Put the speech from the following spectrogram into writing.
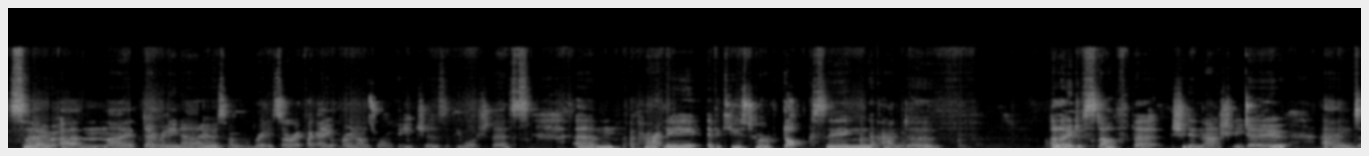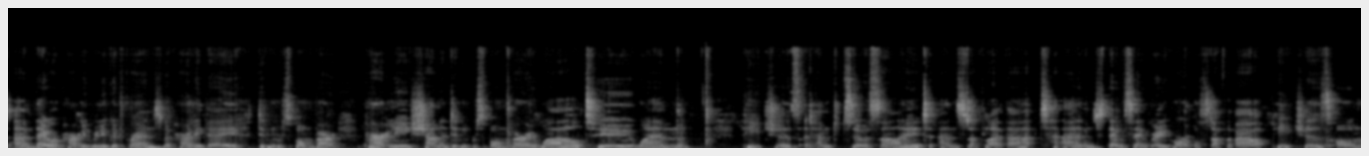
so um, I don't really know, so I'm really sorry if I get your pronouns wrong, Peaches, if you watch this. Um, apparently, they've accused her of doxing and of a load of stuff that she didn't actually do and um, they were apparently really good friends and apparently they didn't respond very apparently shannon didn't respond very well to when peaches attempted suicide and stuff like that and they were saying really horrible stuff about peaches on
